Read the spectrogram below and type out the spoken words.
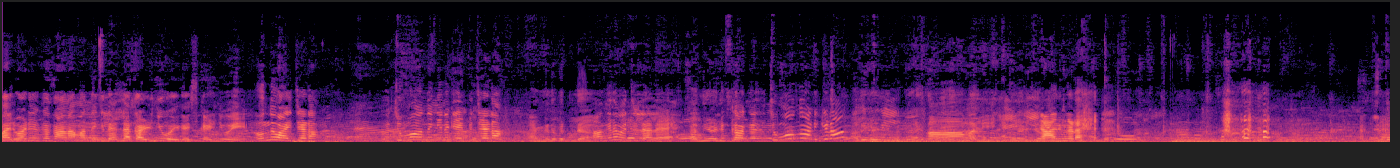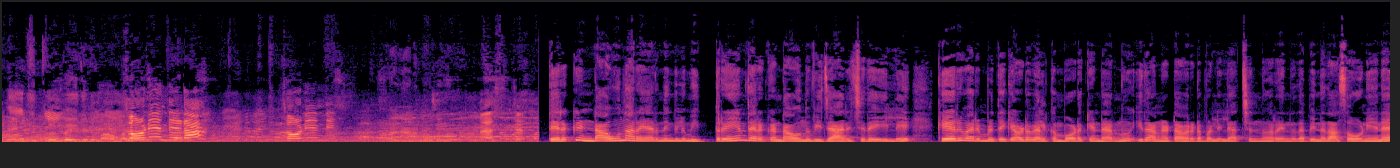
പരിപാടിയൊക്കെ കാണാൻ വന്നെങ്കിൽ എല്ലാം കഴിഞ്ഞു പോയി ഗൈസ് കഴിഞ്ഞു പോയി. ഒന്ന് വായിച്ചേടാ. ചുമ്മാ ഒന്ന് ഇങ്ങനെ കേൾപ്പിച്ചേടാ. അങ്ങനെ പറ്റില്ല. അങ്ങനെ പറ്റില്ല അല്ലേ? ചുമ്മാ ഒന്ന് അടിക്കണോ ആ മതി. ഞാനും കൂടെ. സോണി എന്തേടാ? സോണി എന്തേ? ബെസ്റ്റ് തിരക്ക് ഉണ്ടാവും അറിയാമായിരുന്നെങ്കിലും ഇത്രയും തിരക്കുണ്ടാവും എന്ന് വിചാരിച്ചതേ ഇല്ലേ കയറി വരുമ്പോഴത്തേക്ക് അവിടെ വെൽക്കം ബോർഡ് ഒക്കെ ഉണ്ടായിരുന്നു. ഇതാണ് കേട്ടോ അവരുടെ പള്ളിയിലെ അച്ഛൻ എന്ന് പറയുന്നത്. പിന്നെ ആ സോണിയനെ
